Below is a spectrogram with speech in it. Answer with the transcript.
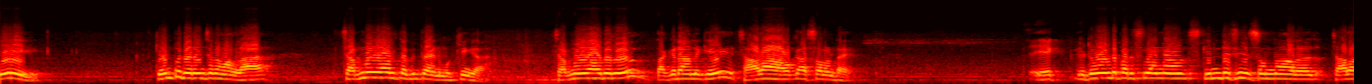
ఈ కెంపు ధరించడం వల్ల చర్మవ్యాధులు తగ్గుతాయండి ముఖ్యంగా. చర్మవ్యాధులు తగ్గడానికి చాలా అవకాశాలు ఉంటాయి ఎటువంటి పరిస్థితుల్లో స్కిన్ డిసీజ్ ఉన్న వాళ్ళు చాలా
